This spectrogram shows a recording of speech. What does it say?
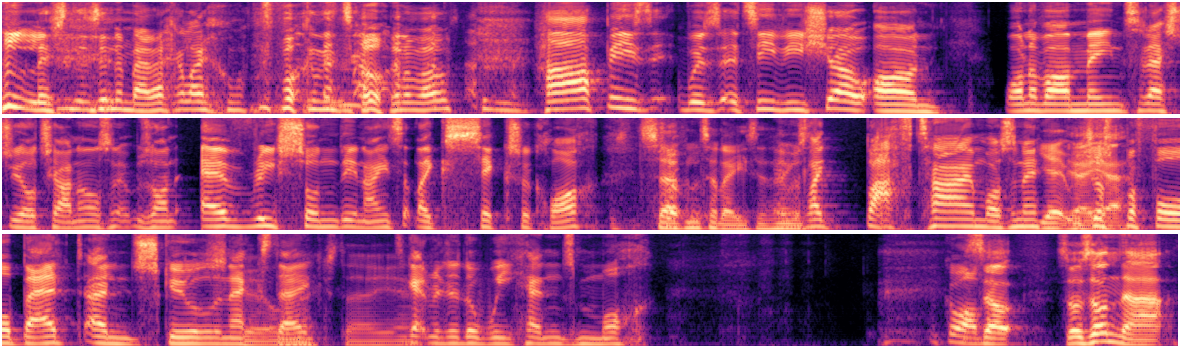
Listeners in America, like, what the fuck are they talking about? Harpies was a TV show on one of our main terrestrial channels, and it was on every Sunday night at like six o'clock. Seven to eight, I think. It was like bath time, wasn't it? Yeah, it was yeah, just yeah. before bed and school the next School day, next day, yeah. to get rid of the weekend's muck. Go on. So, so I was on that,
